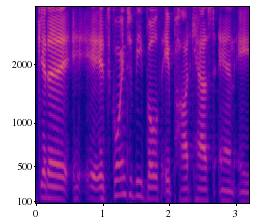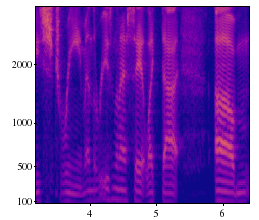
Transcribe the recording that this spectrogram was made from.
get a it's going to be both a podcast and a stream and the reason that i say it like that um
